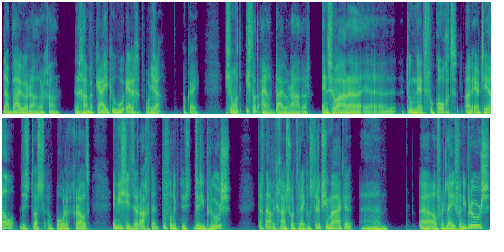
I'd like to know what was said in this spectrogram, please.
naar buienradar gaan. En dan gaan we kijken hoe erg het wordt. Ja. Oké. Ik zeg, wat is dat eigenlijk, buienradar? En ze waren eh, toen net verkocht aan RTL. Dus het was ook behoorlijk groot. En wie zit erachter? Toen vond ik dus drie broers. Ik dacht, nou, ik ga een soort reconstructie maken... ehm, eh, over het leven van die broers.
